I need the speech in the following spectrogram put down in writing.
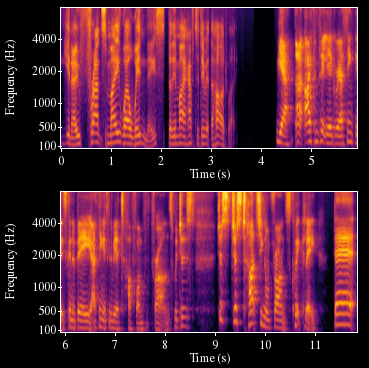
you know, France may well win this, but they might have to do it the hard way. Yeah, I, I completely agree. I think it's going to be. I think it's going to be a tough one for France. We're just, just, just touching on France quickly. They're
